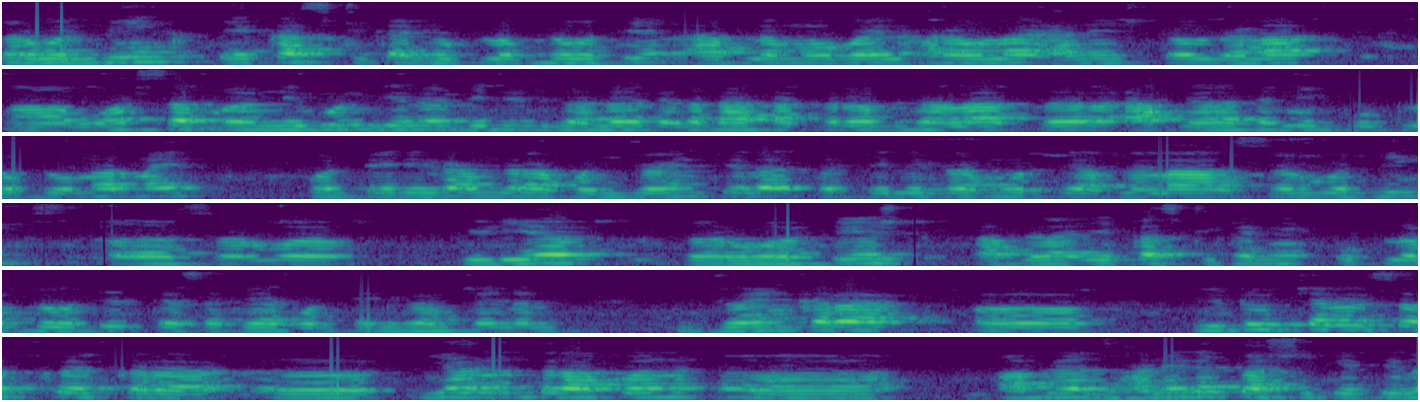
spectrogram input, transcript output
सर्व लिंक एकाच ठिकाणी उपलब्ध होतील. आपला मोबाईल हरवला अनइन्स्टॉल झाला व्हॉट्सअप निघून गेलं डिलीट झालं त्याचा डाटा करप्ट झाला तर आपल्याला त्या लिंक उपलब्ध होणार नाहीत. पण टेलिग्राम जर आपण जॉईन केलं तर टेलिग्राम वरती आपल्याला सर्व लिंक्स सर्व पीडीएफ सर्व टेस्ट आपल्याला एकाच ठिकाणी उपलब्ध होतील. त्यासाठी आपण टेलिग्राम चॅनल जॉईन करा. युट्यूब चॅनल सबस्क्राईब करा. यानंतर आपण आपल्या झालेल्या तासिकेतील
